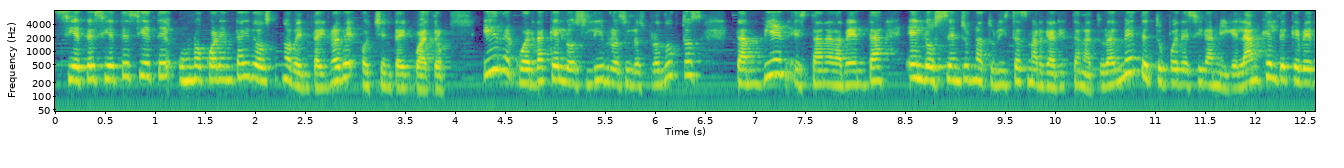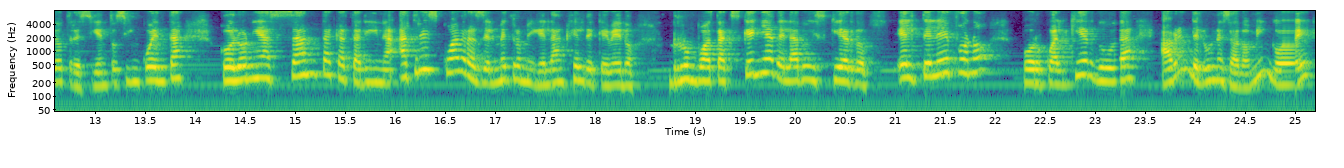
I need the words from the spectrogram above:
777 142 9984 y recuerda que los libros y los productos también están a la venta en los centros naturistas Margarita Naturalmente. Tú puedes ir a Miguel Ángel de Quevedo 350, Colonia Santa Catarina, a tres cuadras del Metro Miguel Ángel de Quevedo, rumbo a Taxqueña del lado izquierdo. El teléfono, por cualquier duda, abren de lunes a domingo, ¿eh?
